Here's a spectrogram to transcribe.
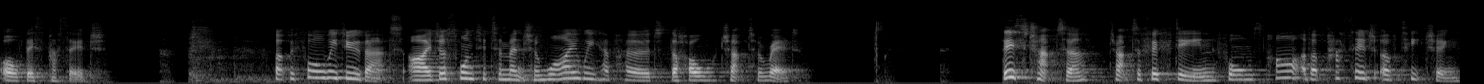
of this passage. But before we do that, I just wanted to mention why we have heard the whole chapter read. This chapter, chapter 15, forms part of a passage of teaching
